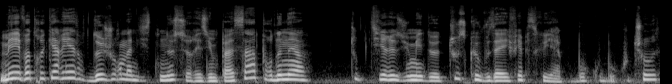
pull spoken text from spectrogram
Mais votre carrière de journaliste ne se résume pas à ça. Pour donner un tout petit résumé de tout ce que vous avez fait, parce qu'il y a beaucoup, beaucoup de choses.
